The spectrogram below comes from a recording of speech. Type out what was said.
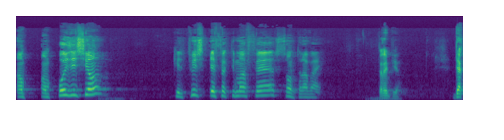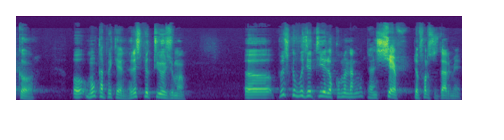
en, position, qu'ils puissent effectivement faire son travail. Très bien. D'accord. Oh, mon capitaine, respectueusement, euh, puisque vous étiez le commandant en chef des forces armées,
